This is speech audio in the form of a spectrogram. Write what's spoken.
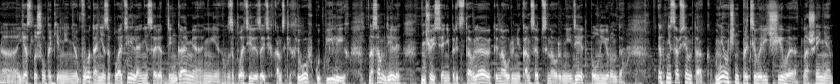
а, я слышал такие мнения. Вот они заплатили, они сорят деньгами, они заплатили за этих канских львов, купили их. На самом деле ничего из себя не представляют, и на уровне концепции, на уровне идеи это полная ерунда. Это не совсем так. Мне очень противоречивое отношение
